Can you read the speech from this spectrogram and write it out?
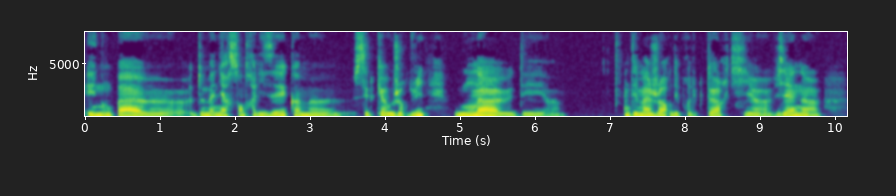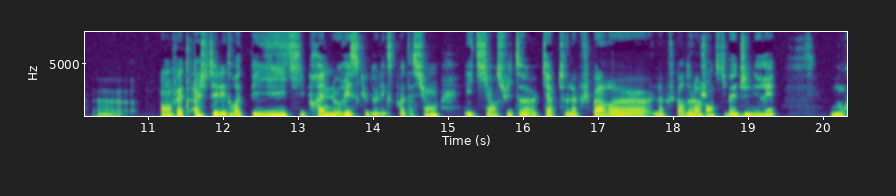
et non pas euh, de manière centralisée comme euh, c'est le cas aujourd'hui où on a des majors, des producteurs qui viennent en fait acheter les droits de pays, qui prennent le risque de l'exploitation et qui ensuite captent la plupart, la plupart de l'argent qui va être généré. Donc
